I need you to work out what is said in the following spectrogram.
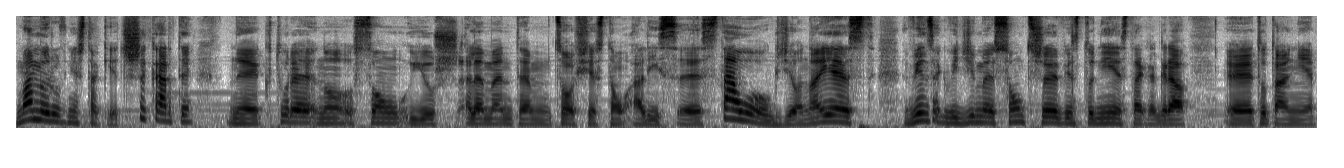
Mamy również takie trzy karty, e, które no, są już elementem, co się z tą Alice stało, gdzie ona jest, więc jak widzimy są trzy, więc to nie jest taka gra totalnie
